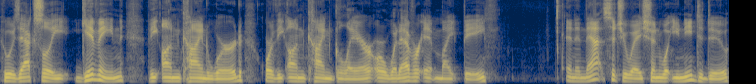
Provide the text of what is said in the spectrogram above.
who is actually giving the unkind word or the unkind glare or whatever it might be. And in that situation, what you need to do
